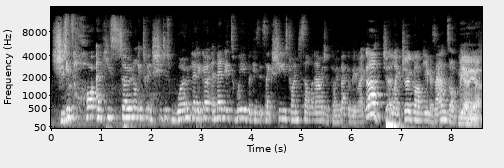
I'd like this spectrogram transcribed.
she's it's hot and he's so not into it and she just won't let it go and then it's weird because it's like she's trying to sell the narrative coming back and being like ah, oh Joe, like Joe can't keep his hands off me yeah, yeah.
